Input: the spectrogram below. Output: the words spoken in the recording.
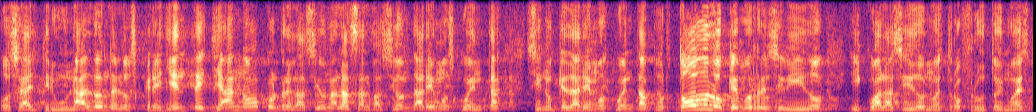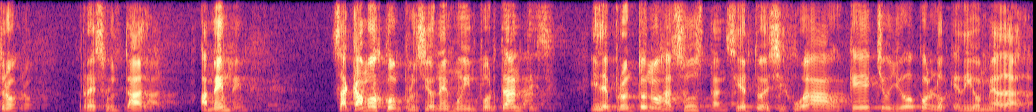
o sea, el tribunal donde los creyentes ya no con relación a la salvación daremos cuenta, sino que daremos cuenta por todo lo que hemos recibido y cuál ha sido nuestro fruto y nuestro resultado. Amén. Sacamos conclusiones muy importantes. Y de pronto nos asustan, ¿cierto? Decir, wow, ¿qué he hecho yo con lo que Dios me ha dado?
